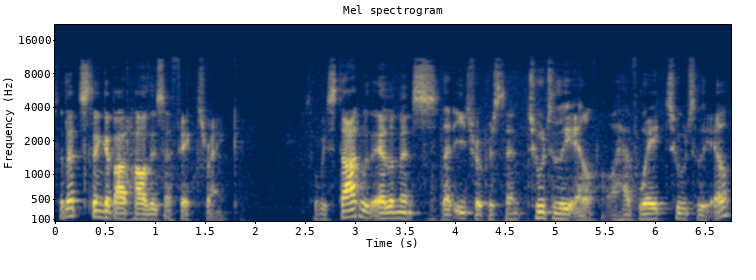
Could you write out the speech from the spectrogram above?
So let's think about how this affects rank. So we start with elements that each represent 2 to the L, or have weight 2 to the L.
